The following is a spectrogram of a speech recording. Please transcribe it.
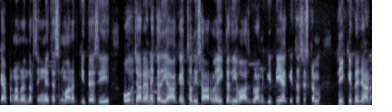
ਕੈਪਟਨ ਅਮਰਿੰਦਰ ਸਿੰਘ ਨੇ ਇੱਥੇ ਸਨਮਾਨਿਤ ਕੀਤੇ ਸੀ, ਉਹ ਵਿਚਾਰਿਆਂ ਨੇ ਕਦੀ ਆ ਕੇ ਇੱਥੋਂ ਦੀ ਸਾਰ ਲਈ, ਕਦੀ ਆਵਾਜ਼ ਬੁਲੰਦ ਕੀਤੀ ਹੈ ਕਿ ਇੱਥੇ ਸਿਸਟਮ ਠੀਕ ਕੀਤੇ ਜਾਣ।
